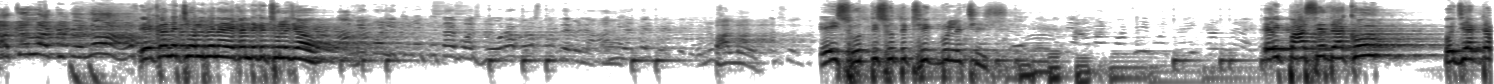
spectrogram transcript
কাজে লাগবে না? এখানে চলবে না এখান থেকে চলে যাও। আমি বলি তুমি কোথায় বসবে? ওরা বসতে দেবে না আমি একাই বসতে দেবো ভালো। এই সত্যি সত্যি ঠিক বলেছিস। এই পাশে দেখো ওই যে একটা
